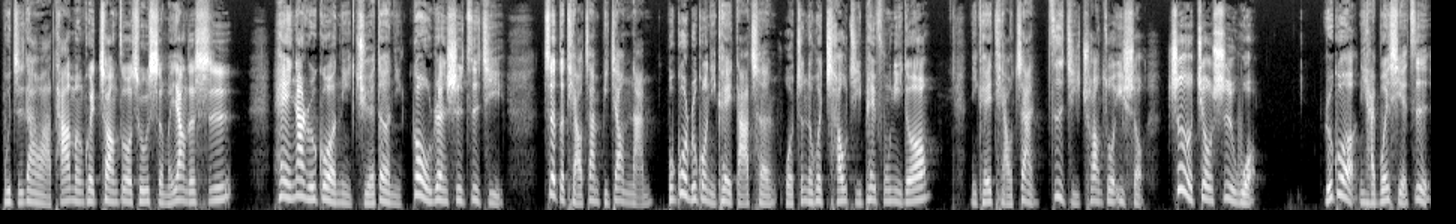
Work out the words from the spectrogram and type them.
不知道啊，他们会创作出什么样的诗？嘿，那如果你觉得你够认识自己。这个挑战比较难，不过如果你可以达成，我真的会超级佩服你的哦。你可以挑战自己创作一首《这就是我》。如果你还不会写字，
